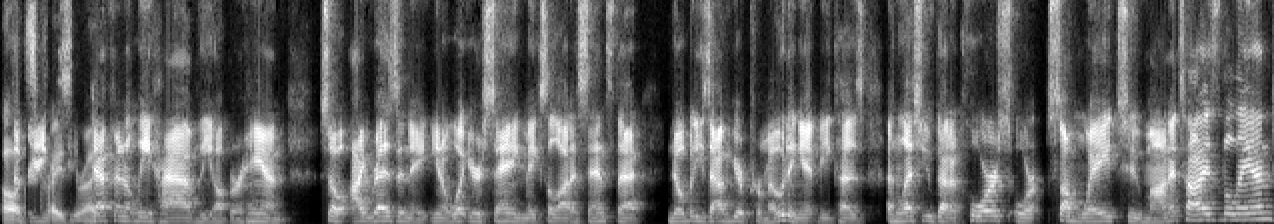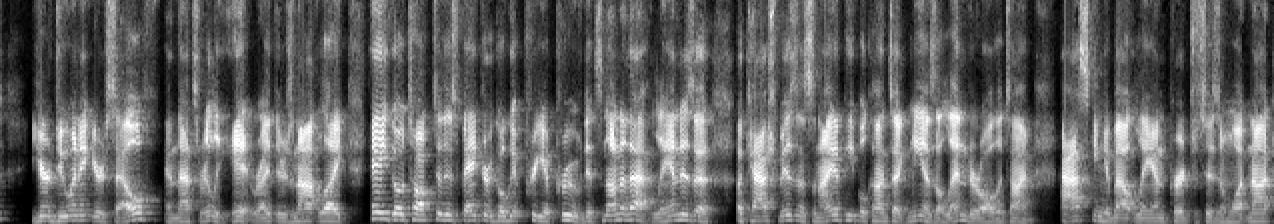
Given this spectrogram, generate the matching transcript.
Oh, the it's crazy, right? Definitely have the upper hand. So I resonate. You know, what you're saying makes a lot of sense that nobody's out here promoting it because unless you've got a course or some way to monetize the land, you're doing it yourself. And that's really it, right? There's not like, hey, go talk to this banker, go get pre approved. It's none of that. Land is a, a cash business. And I have people contact me as a lender all the time asking about land purchases and whatnot.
